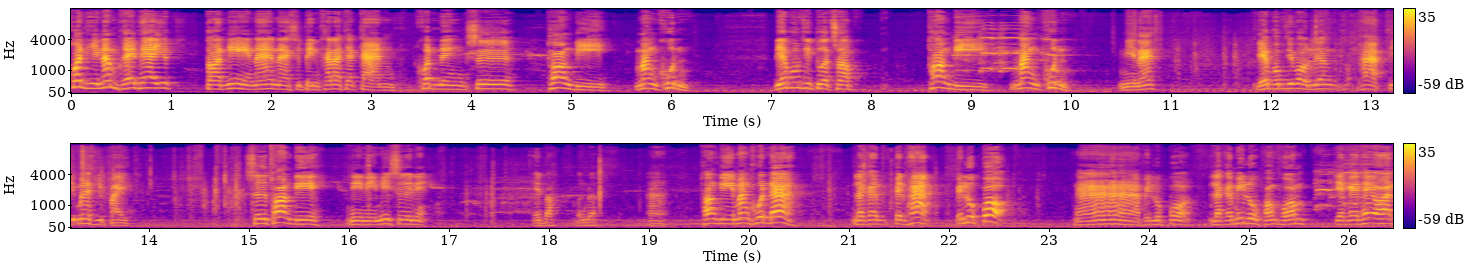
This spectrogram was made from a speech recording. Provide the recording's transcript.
คนที่นํเผยแพร่อยู่ตอนนี้นะน่าสิเป็นข้าราชการคนหนึ่งซื้อท่องดีมั่งคุณเดี๋ยวผมสิตรวจสอบท่องดีมั่งคุณนี่นะ เดี๋ยวผมจะบอกเรื่องภาพที่มาที่ไป ซื้อท่องดีนี่นี่มีซื้อเนี่ยเห็นปะเบังเด้ออ่าท่องดีมั่งคุณเด้อแล้วก็เป็นภาพเป็นรูปโป้นะเป็นรูปโป้แล้วก็มีรูปของผมเกียงไก่ไทยอ่อน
